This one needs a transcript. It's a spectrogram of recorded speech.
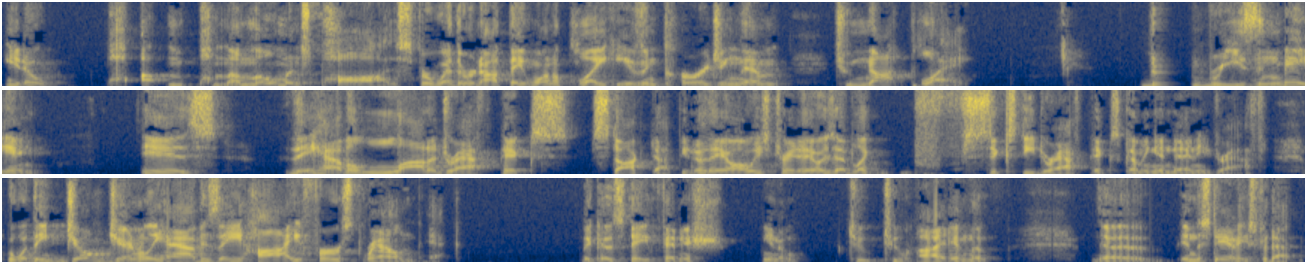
you know, a, a moment's pause for whether or not they want to play, he is encouraging them to not play. The reason being is they have a lot of draft picks stocked up. You know, they always trade, they always have like 60 draft picks coming into any draft. But what they don't generally have is a high first round pick because they finish, you know, too, too high in the, uh, in the standings for that.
